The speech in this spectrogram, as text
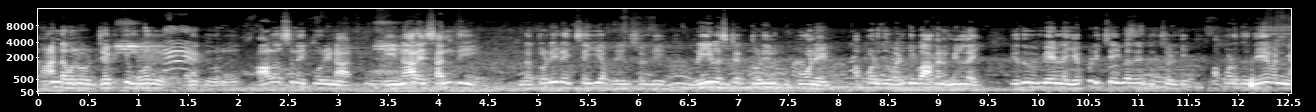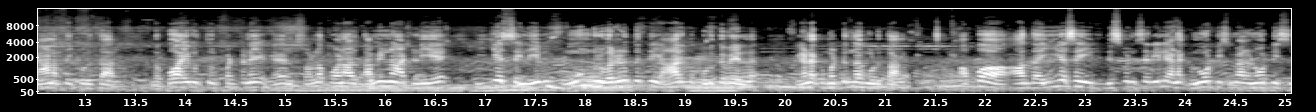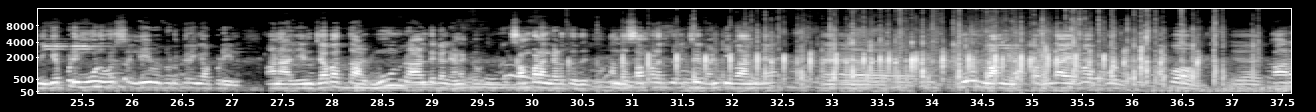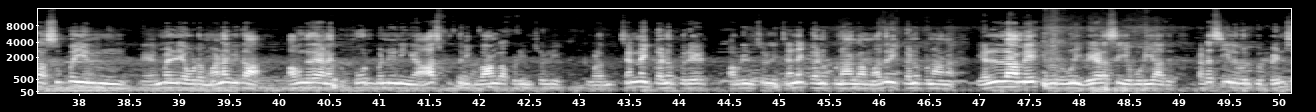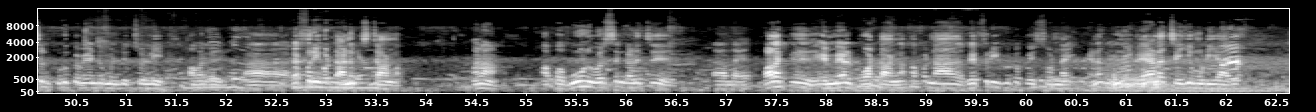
ஆண்டவர் ஜபிக்கும் போது எனக்கு ஒரு ஆலோசனை கூறினார். நீ இன்னாரை சந்தி இந்த தொழிலை செய்ய அப்படின்னு சொல்லி ரியல் எஸ்டேட் தொழிலுக்கு போனேன். அப்பொழுது வண்டி வாகனம் இல்லை. எதுவுமே இல்லை. எப்படி செய்வது என்று சொல்லி அப்பொழுது தேவன் ஞானத்தை கொடுத்தார். இந்த கோயம்புத்தூர் பட்டணே சொல்லப்போனால் தமிழ்நாட்டிலேயே இஎஸ்ஐ லீவு மூன்று வருடத்துக்கு யாருக்கும் கொடுக்கவே இல்லை. எனக்கு மட்டும்தான் கொடுத்தாங்க. அப்போ அந்த இஎஸ்ஐ டிஸ்பென்சரியில் எனக்கு நோட்டீஸ் மேலே நோட்டீஸ் நீங்கள் எப்படி மூணு வருஷம் லீவு கொடுக்குறீங்க? அப்படின்னு. ஆனால் என் ஜெபத்தால் மூன்று ஆண்டுகள் எனக்கு சம்பளம் கிடைத்தது. அந்த சம்பளத்தை வச்சு வண்டி வாங்கினேன். பொருள் வாங்கினேன் அப்போ ரெண்டாயிரம் ஃபோன் அப்போது காரா சுப்பையன் எம்எல்ஏவோட மனைவி தான். அவங்க தான் எனக்கு ஃபோன் பண்ணி நீங்கள் ஆஸ்பத்திரிக்கு வாங்க அப்படின்னு சொல்லி உங்களை சென்னைக்கு அனுப்புகிறேன் அப்படின்னு சொல்லி சென்னைக்கு அனுப்புனாங்க மதுரைக்கு அனுப்புனாங்க. எல்லாமே இவர் உனி வேலை செய்ய முடியாது. கடைசியில் இவருக்கு பென்ஷன் கொடுக்க வேண்டும் என்று சொல்லி அவர்கள் ரெஃபரி கொண்டு அனுப்பிச்சிட்டாங்க. ஆனால் அப்போ மூணு வருஷம் கழித்து அந்த வழக்கு என் மேல் போட்டாங்க. அப்போ நான் ரெஃப்ரி கிட்ட போய் சொன்னேன் எனக்கு இனி வேலை செய்ய முடியாது.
